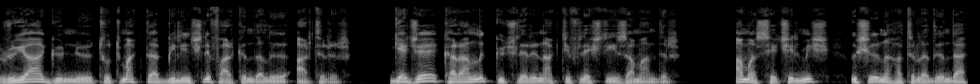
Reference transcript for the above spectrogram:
rüya günlüğü tutmak da bilinçli farkındalığı artırır. Gece karanlık güçlerin aktifleştiği zamandır. Ama seçilmiş, ışığını hatırladığında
